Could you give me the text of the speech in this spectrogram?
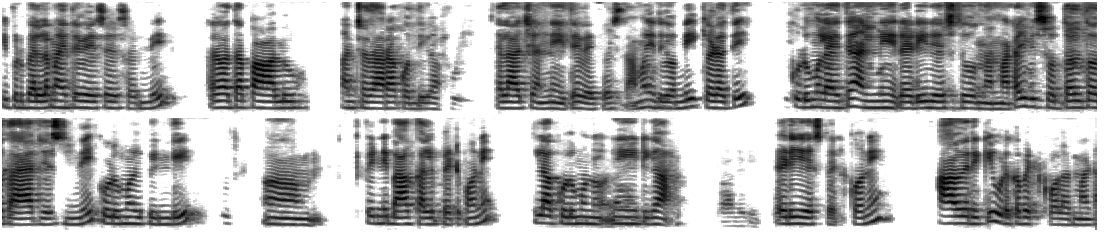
ఇప్పుడు బెల్లం అయితే వేసేసండి. తర్వాత పాలు పంచదార కొద్దిగా ఎలాచి అన్ని అయితే వేసేస్తాము. ఇదిగోండి ఇక్కడైతే కుడుములు అయితే అన్ని రెడీ చేస్తూ ఉందన్నమాట. ఇవి సొద్దలతో తయారు చేసింది కుడుముల పిండి. పిండి బాగా కలిపి పెట్టుకొని ఇలా కుడుమును నీట్గా రెడీ చేసి పెట్టుకొని ఆవిరికి ఉడకబెట్టుకోవాలన్నమాట.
